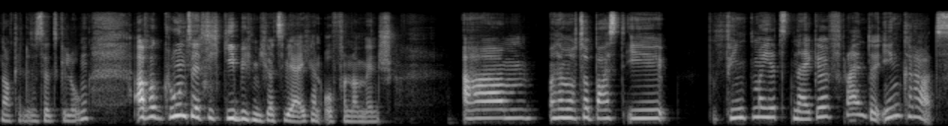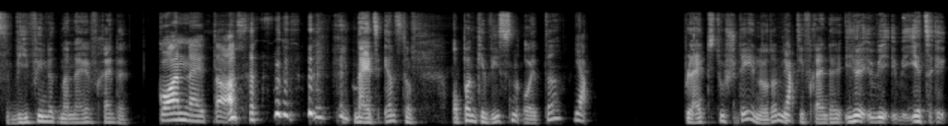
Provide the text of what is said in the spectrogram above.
Na, okay, das ist jetzt gelogen. Aber grundsätzlich gebe ich mich, als wäre ich ein offener Mensch. Ähm, und dann habe ich gedacht, so passt, ich finde mir jetzt neue Freunde in Graz. Wie findet man neue Freunde? Gar nicht da. Nein, jetzt ernsthaft. Ab einem gewissen Alter Ja. bleibst du stehen, oder? Mit Ja. die Freunde. Ihr- wie- Jetzt, äh,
